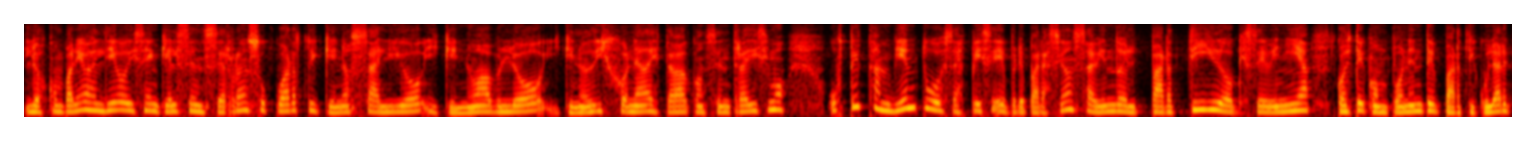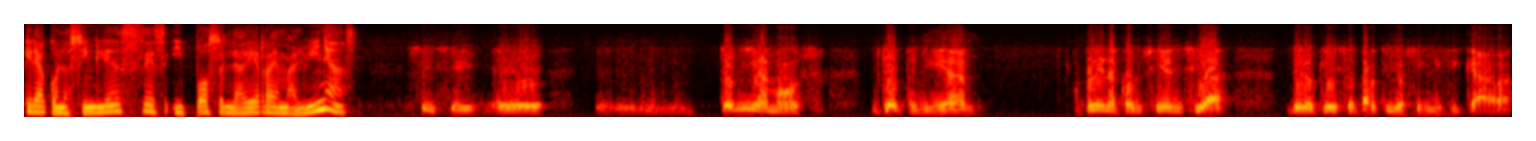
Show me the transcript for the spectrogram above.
los compañeros del Diego dicen que él se encerró en su cuarto y que no salió y que no habló y que no dijo nada, estaba concentradísimo. ¿Usted también tuvo esa especie de preparación sabiendo el partido que se venía con este componente particular que era con los ingleses y post la guerra de Malvinas? Sí, sí. Eh, teníamos, yo tenía plena conciencia de lo que ese partido significaba.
